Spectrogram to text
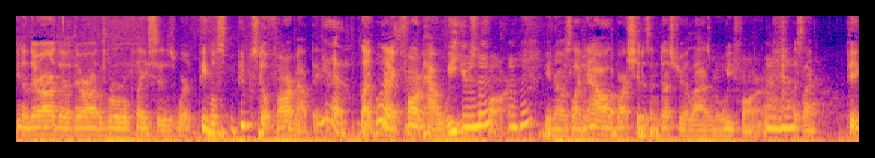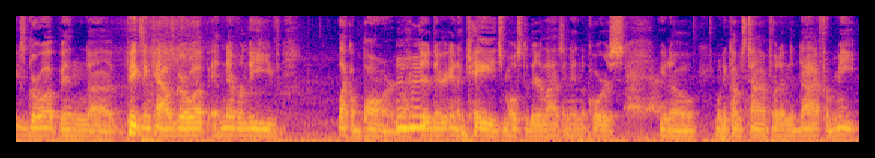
you know there are the there are the rural places where people people still farm out there. Yeah, like. Mm-hmm, like farm how we used to farm. You know, it's like now all of our shit is industrialized when we farm. Mm-hmm. It's like pigs grow up and uh, pigs and cows grow up and never leave like a barn. Mm-hmm. Like they're they're in a cage most of their lives, and then of course, you know, when it comes time for them to die for meat,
